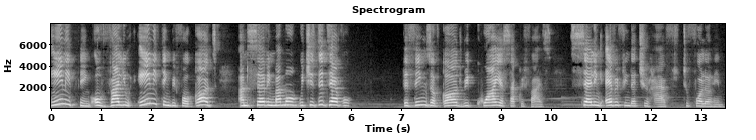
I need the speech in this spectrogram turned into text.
anything or value anything before God, I'm serving Mammon, which is the devil. The things of God require sacrifice, selling everything that you have to follow Him.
